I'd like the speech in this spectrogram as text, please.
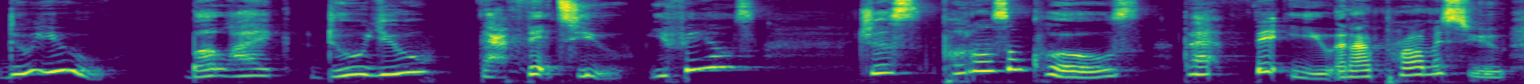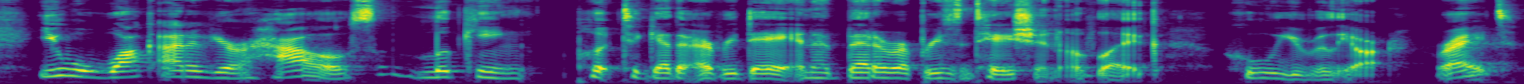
do you but like do you that fits you. You feels? Just put on some clothes that fit you and i promise you you will walk out of your house looking put together every day and a better representation of like who you really are right?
